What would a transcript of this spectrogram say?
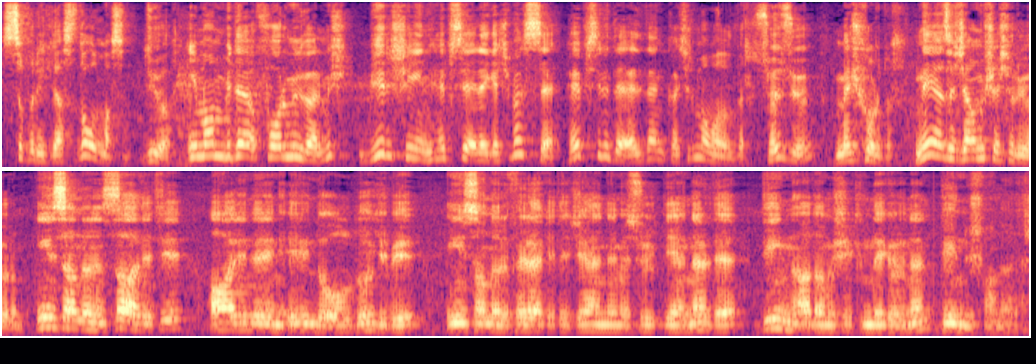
sıfır ihlaslı olmasın diyor. İmam bir de formül vermiş. Bir şeyin hepsi ele geçmezse hepsini de elden kaçırmamalıdır. Sözü meşhurdur. Ne yazacağımı şaşırıyorum. İnsanların saadeti alimlerin elinde olduğu gibi insanları felakete cehenneme sürükleyenler de din adamı şeklinde görünen din düşmanlarıdır.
